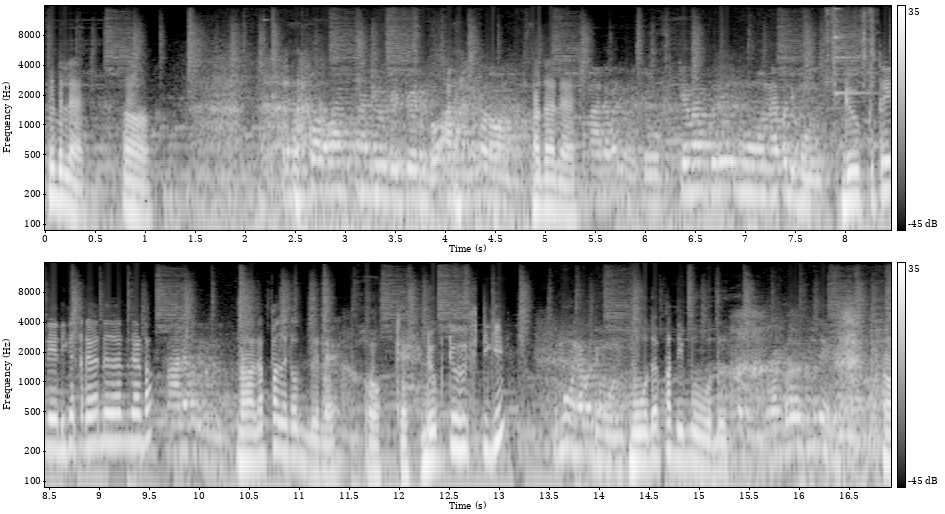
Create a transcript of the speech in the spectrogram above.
പൈസ ഉണ്ടല്ലേ? ആ. ചിലപ്പോൾ കുറവാണ് ഡ്യൂട്ടിലേക്ക് വരുമ്പോൾ അങ്ങനെ കുറവാണ് അതെ. അല്ലേ നാല് പതിമൂന്ന് ടൂഫിക്ക് നമുക്കൊരു മൂന്ന് പതിമൂന്ന് ഡ്യൂക്ക് ത്രീ നയന്റിക്ക് എത്ര വരുന്നത് ചേട്ടാ? നാല് പതിനൊന്ന് അല്ലേ ഓക്കെ ഡ്യൂക്ക് ടു ഫിഫ്റ്റിക്ക് മൂന്ന് പതിമൂന്ന്. ഓ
